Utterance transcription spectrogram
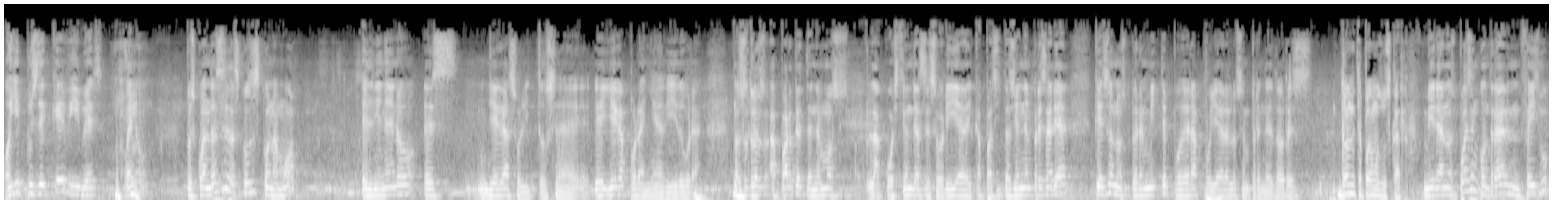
oye, pues ¿de qué vives? bueno, pues cuando haces las cosas con amor, el dinero es llega solito, o sea, eh, llega por añadidura. Nosotros aparte tenemos la cuestión de asesoría y capacitación empresarial, que eso nos permite poder apoyar a los emprendedores. ¿Dónde te podemos buscar? Mira, nos puedes encontrar en Facebook,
